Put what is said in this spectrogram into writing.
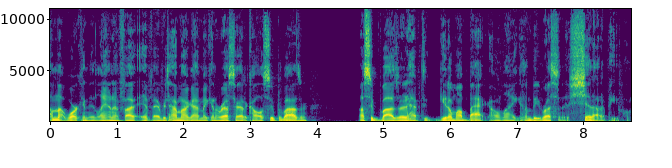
I'm not working in Atlanta. If I if every time I got to make an arrest, I got to call a supervisor. My supervisor would have to get on my back all night because I'm be wrestling the shit out of people.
